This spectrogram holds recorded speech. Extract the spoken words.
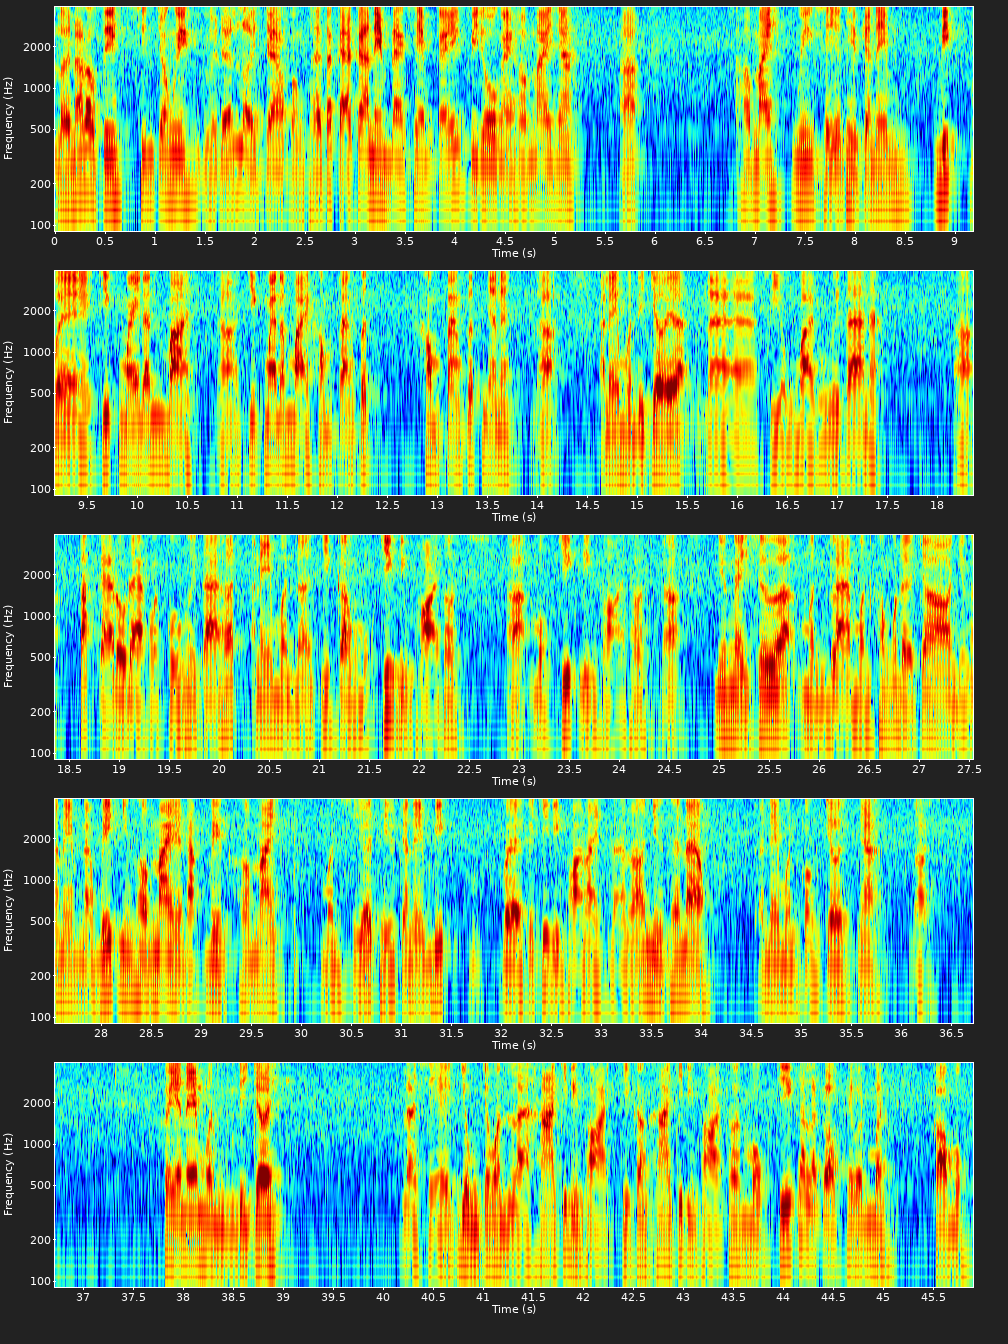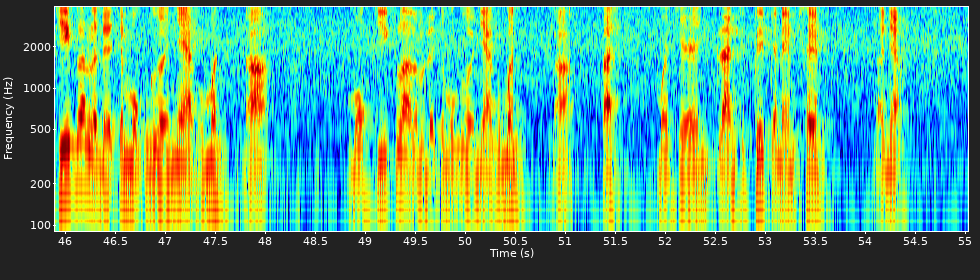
lời nói đầu tiên xin cho Nguyên gửi đến lời chào toàn thể tất cả các anh em đang xem cái video ngày hôm nay nha. Đó. hôm nay Nguyên sẽ giới thiệu cho anh em biết về chiếc máy đánh bài. Đó chiếc máy đánh bài không tan tích không tan tích nha anh em. Đó. Anh em mình đi chơi á là sử dụng bài của người ta nè. Đó, tất cả đồ đạc là của người ta hết. Anh em mình đó chỉ cần một chiếc điện thoại thôi đó một chiếc điện thoại thôi. Đó. Như ngày xưa á, mình làm mình không có để cho những anh em nào biết nhưng hôm nay là đặc biệt hôm nay mình sẽ giới thiệu cho anh em biết về cái chiếc điện thoại này là nó như thế nào. Để anh em mình còn chơi nha. Rồi. Khi anh em mình đi chơi là sẽ dùng cho mình là hai chiếc điện thoại chỉ cần hai chiếc điện thoại thôi. Một chiếc là cột theo bên mình còn một chiếc là để cho một người ở nhà của mình. Đó. Một chiếc là để cho một người ở nhà của mình. Đó. Đây mình sẽ làm trực tiếp cho anh em xem. Đây nha.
